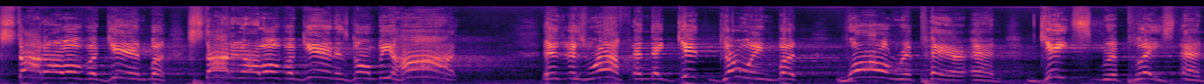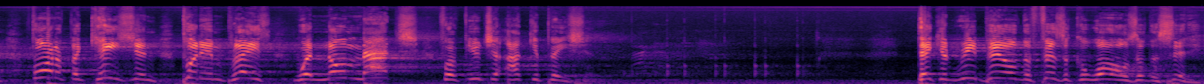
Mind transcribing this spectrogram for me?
start all over again, but starting all over again is going to be hard. It's rough, and they get going, but wall repair and gates replaced and fortification put in place were no match for future occupation. They could rebuild the physical walls of the city.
